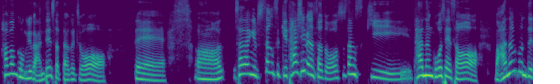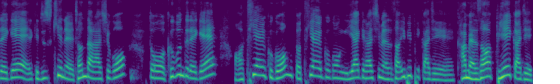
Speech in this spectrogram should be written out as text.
화면 공유가 안 됐었다, 그죠? 네, 어, 사장님 수상스키 타시면서도 수상스키 타는 곳에서 많은 분들에게 이렇게 뉴스킨을 전달하시고 또 그분들에게 어, TR90 또 TR90 이야기를 하시면서 EPP까지 가면서 BA까지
